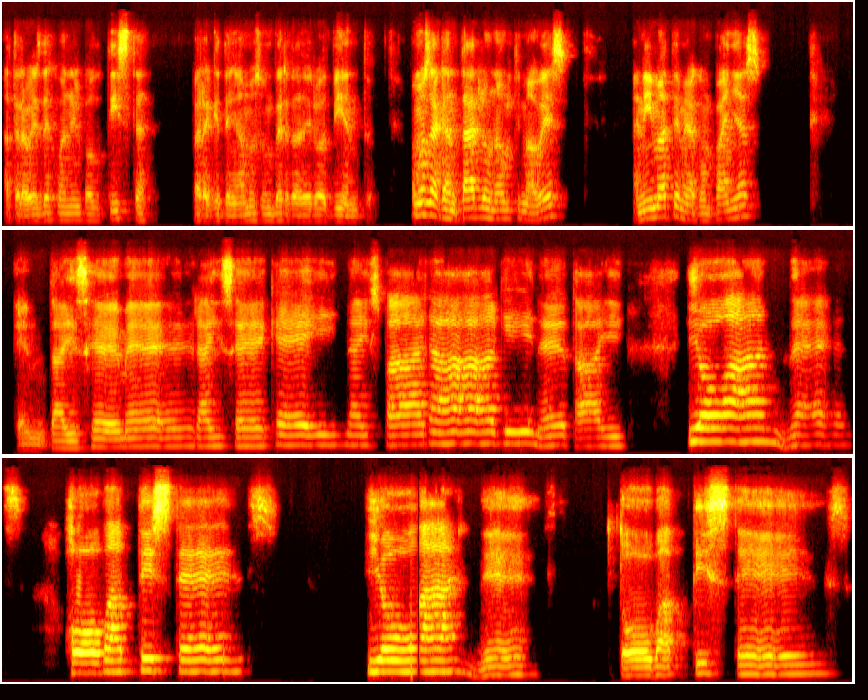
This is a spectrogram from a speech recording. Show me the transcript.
a través de Juan el Bautista para que tengamos un verdadero adviento. Vamos a cantarlo una última vez. Anímate, ¿me acompañas? Entais gemerais ekeinais paraginetai Ioannes, o baptistes, Ioannes, to baptistes,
